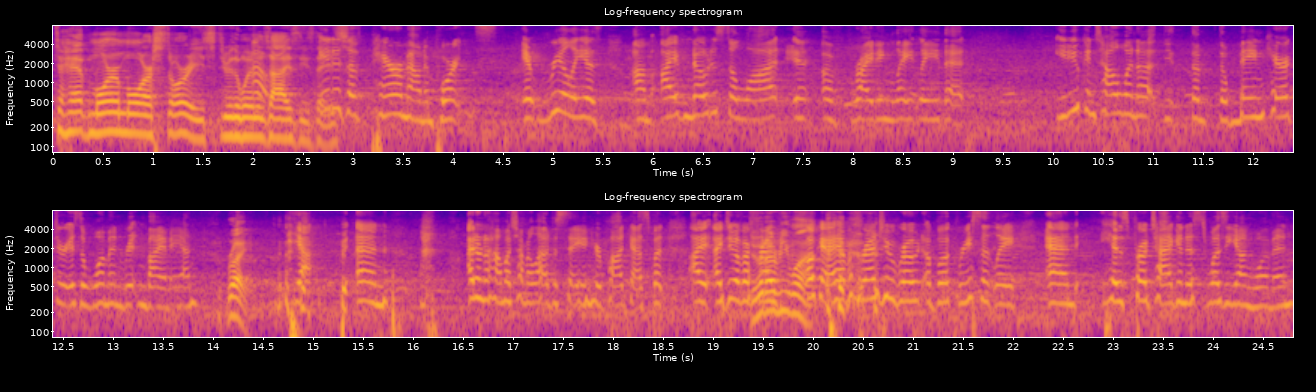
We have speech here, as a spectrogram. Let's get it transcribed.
to have more and more stories through the women's Oh, eyes these days? It is of paramount importance. It really is. Um, I've noticed a lot of writing lately that you, you can tell when a, the, the main character is a woman written by a man. right. Yeah. and I don't know how much I'm allowed to say in your podcast, but I, I do have a Do friend. whatever you want. Okay, I have a friend who wrote a book recently, and his protagonist was a young woman,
